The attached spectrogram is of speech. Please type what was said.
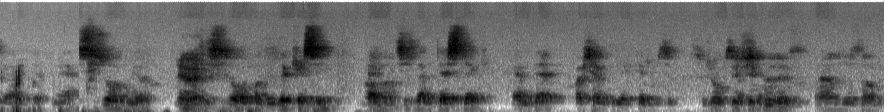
ziyaret etmeye. Siz olmuyor. Evet. Siz olmadığı da kesin. Hem Vallahi. sizden destek hem de başarı dileklerimizi Çok teşekkür ederiz. Ayağınıza sağlık.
